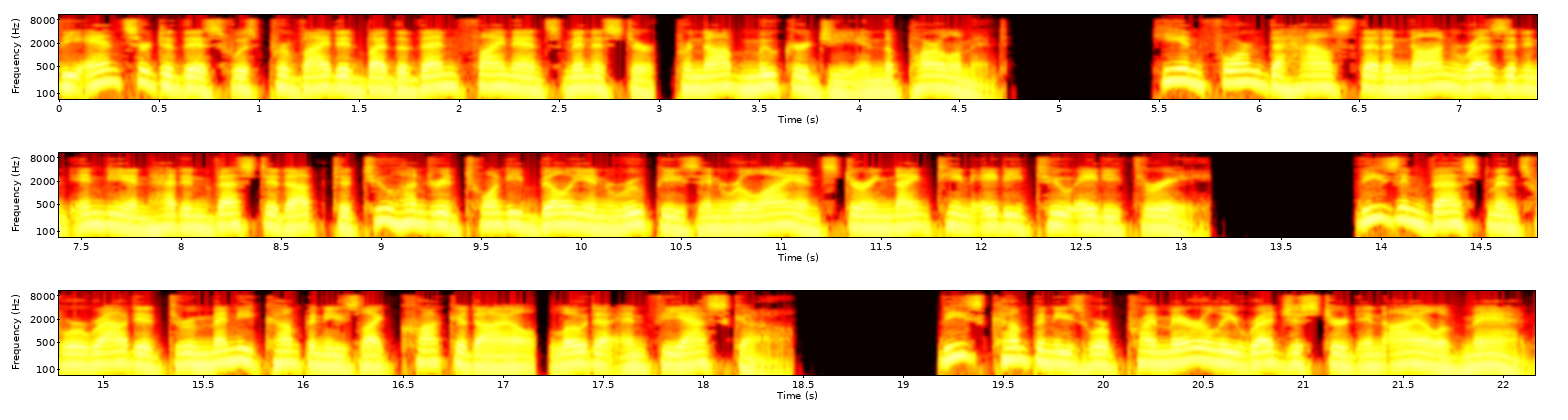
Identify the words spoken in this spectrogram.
The answer to this was provided by the then finance minister, Pranab Mukherjee in the parliament. He informed the House that a non-resident Indian had invested up to 220 billion rupees in Reliance during 1982–83. These investments were routed through many companies like Crocodile, Lodha and Fiasco. These companies were primarily registered in Isle of Man.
